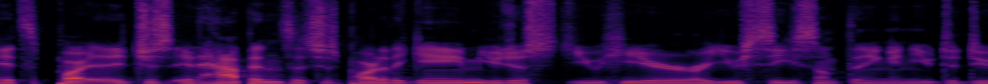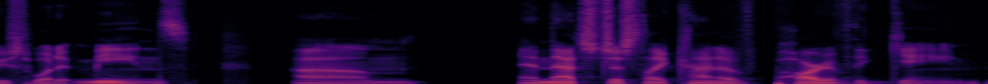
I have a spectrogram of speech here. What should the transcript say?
it's part it just it happens it's just part of the game you just you hear or you see something and you deduce what it means um and that's just like kind of part of the game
